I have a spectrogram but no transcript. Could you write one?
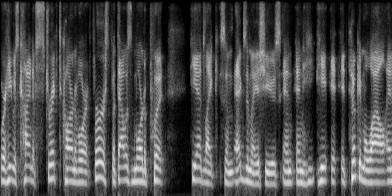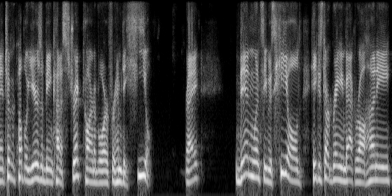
where he was kind of strict carnivore at first, but that was more to put. He had like some eczema issues, and and he he it, it took him a while, and it took a couple years of being kind of strict carnivore for him to heal, right? Then once he was healed, he could start bringing back raw honey.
